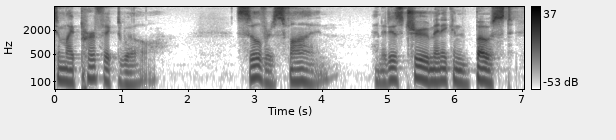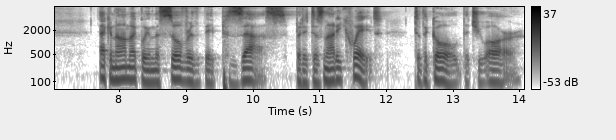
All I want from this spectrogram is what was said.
to my perfect will. Silver's fine. And it is true, many can boast economically in the silver that they possess, but it does not equate to the gold that you are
